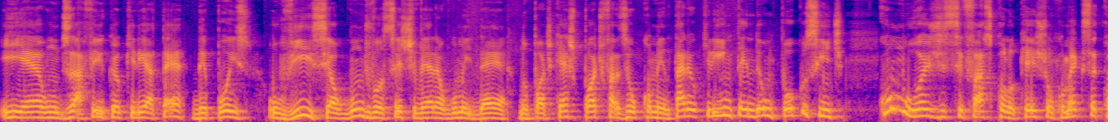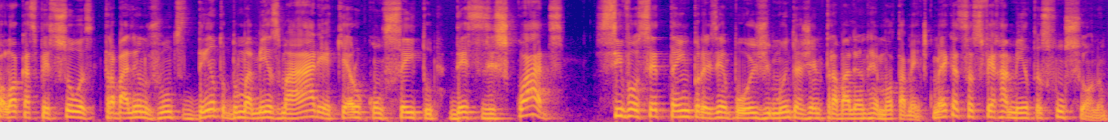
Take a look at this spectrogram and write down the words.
e é um desafio que eu queria até depois ouvir. Se algum de vocês tiver alguma ideia no podcast, pode fazer o um comentário. Eu queria entender um pouco o seguinte: como hoje se faz colocation, como é que você coloca as pessoas trabalhando juntos dentro de uma mesma área, que era o conceito desses squads. Se você tem, por exemplo, hoje muita gente trabalhando remotamente, como é que essas ferramentas funcionam?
